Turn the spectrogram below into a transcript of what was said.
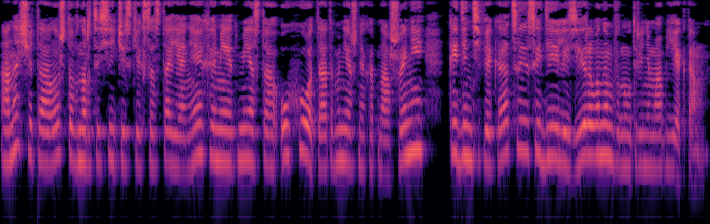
Она считала, что в нарциссических состояниях имеет место уход от внешних отношений к идентификации с идеализированным внутренним объектом.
